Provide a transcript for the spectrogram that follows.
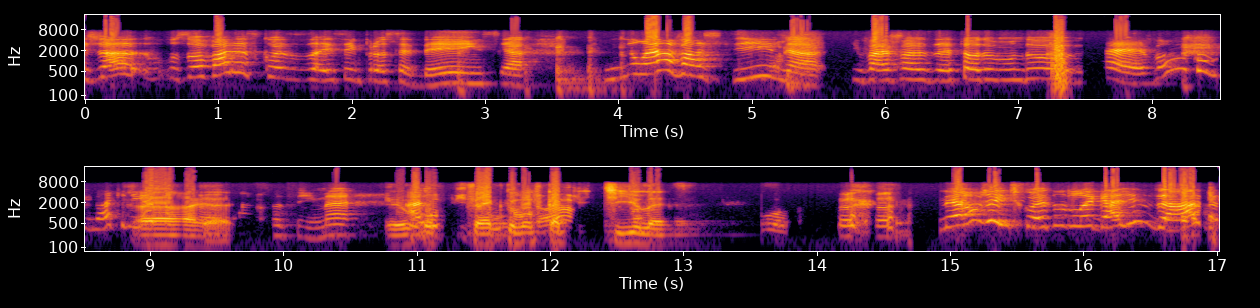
já usou várias coisas aí sem procedência. Não é a vacina que vai fazer todo mundo. É, vamos combinar que ninguém ah, é. assim, né? Eu a vou, gente... vou ficar quietinho, Léo. Não, gente, coisas legalizadas.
